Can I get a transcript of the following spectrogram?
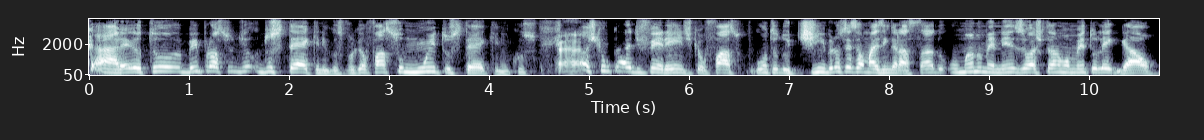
Cara, eu tô bem próximo de, dos técnicos, porque eu faço muitos técnicos. Uhum. Eu acho que um cara diferente que eu faço por conta do timbre, não sei se é o mais engraçado, o Mano Menezes eu acho que tá num momento legal,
